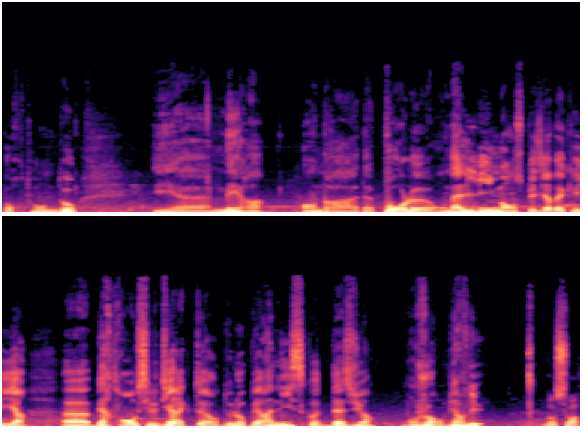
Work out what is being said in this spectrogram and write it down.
Portuondo et euh, Mera Andrade. Pour l'heure, on a l'immense plaisir d'accueillir euh, Bertrand aussi, le directeur de l'Opéra Nice Côte d'Azur. Bonjour, bienvenue. Bonsoir.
